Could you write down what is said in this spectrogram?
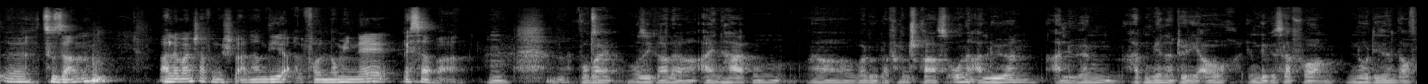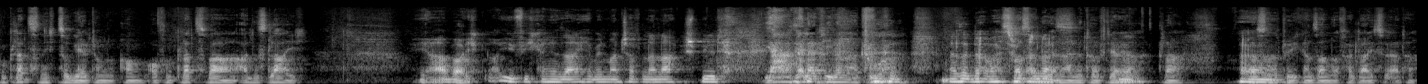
äh, zusammen alle Mannschaften geschlagen haben, die von nominell besser waren. Hm. Wobei muss ich gerade einhaken, äh, weil du davon sprachst, ohne Allüren. Allüren hatten wir natürlich auch in gewisser Form. Nur die sind auf dem Platz nicht zur Geltung gekommen. Auf dem Platz war alles gleich. Ja, aber ich, ich kann ja sagen, ich habe in Mannschaften danach gespielt. Ja, relativer Natur. also da war es schon Was anders. Was betrifft, ja, ja. klar. Das sind ähm. natürlich ganz andere Vergleichswerte.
